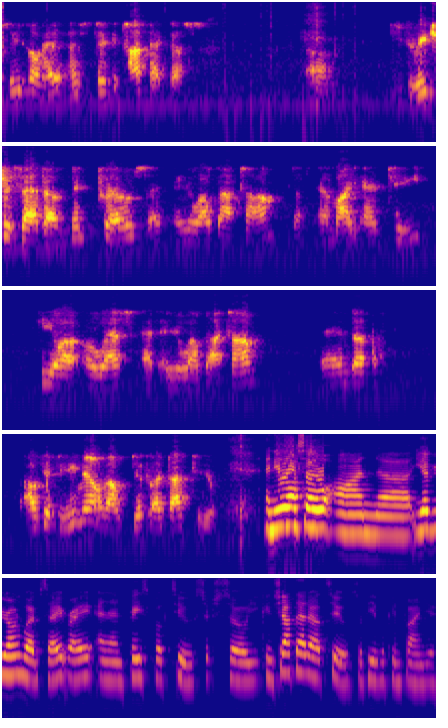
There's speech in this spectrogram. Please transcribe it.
please don't hesitate to contact us. Um, you reach us at uh, mintpros at AOL.com. That's M-I-N-T-P-R-O-S at AOL.com. And uh, I'll get the email and I'll get right back to you. And you're also on, uh, you have your own website, right? And then Facebook too. So, so, you can shout that out too so people can find you.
